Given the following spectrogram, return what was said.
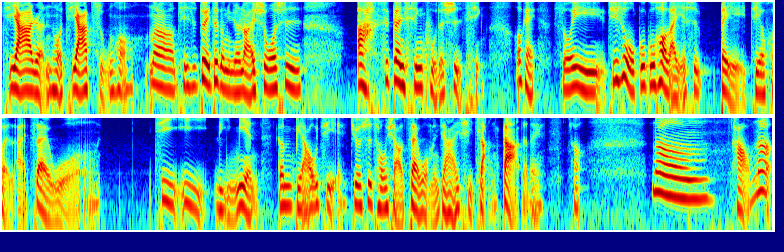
家人或家族哈，那其实对这个女人来说是啊，是更辛苦的事情。OK，所以其实我姑姑后来也是被接回来，在我记忆里面，跟表姐就是从小在我们家一起长大的嘞。那好，那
